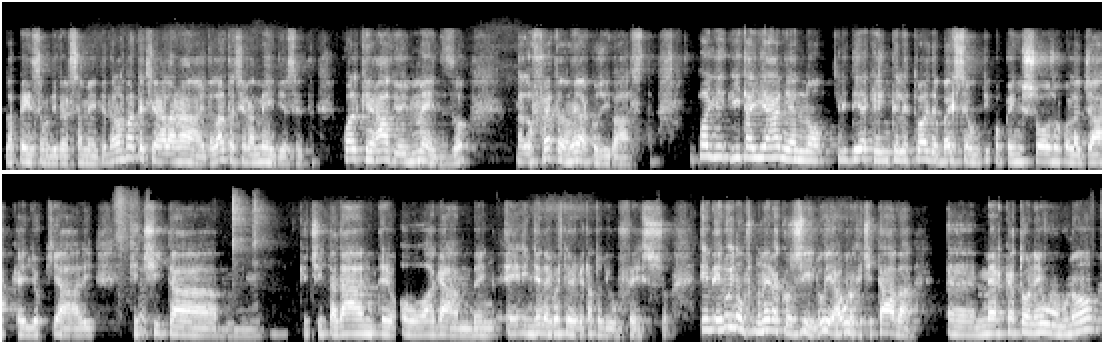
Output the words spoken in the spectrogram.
la pensano diversamente. Da una parte c'era la RAI, dall'altra c'era Mediaset, qualche radio in mezzo, ma l'offerta non era così vasta. Poi gli, gli, italiani hanno l'idea che l'intellettuale debba essere un tipo pensoso con la giacca e gli occhiali, che cita, che cita Dante o Agamben, e in genere questo è il ritratto di un fesso. E, e lui non, non, era così, lui era uno che citava eh, Mercatone 1,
